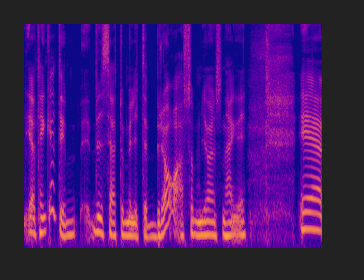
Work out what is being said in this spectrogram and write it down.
jag tänker att det visar att de är lite bra som gör en sån här grej. Eh,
